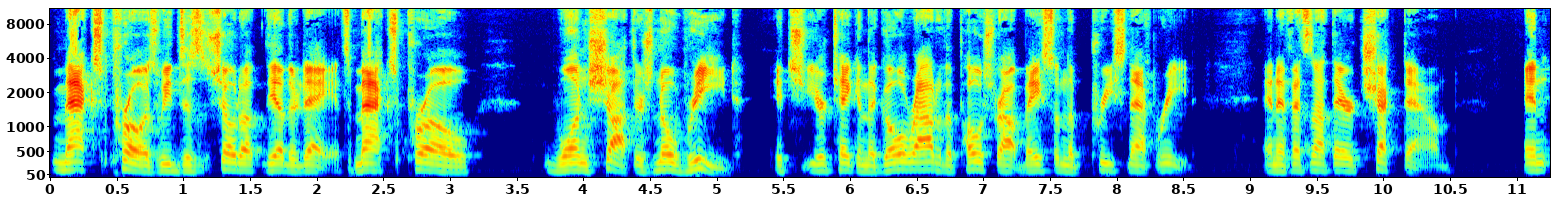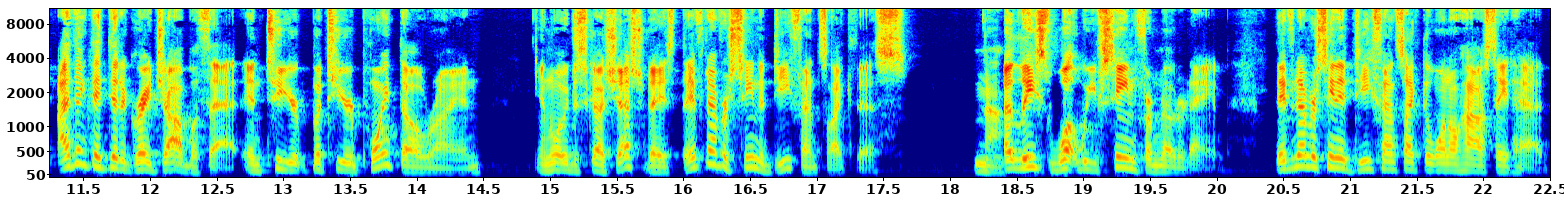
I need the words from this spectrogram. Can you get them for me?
Max Pro as we just showed up the other day. It's Max Pro one shot. There's no read. It's you're taking the go route or the post route based on the pre snap read, and if it's not there, check down. And I think they did a great job with that. And to your but to your point though, Ryan, and what we discussed yesterday is they've never seen a defense like this. No. At least what we've seen from Notre Dame. They've never seen a defense like the one Ohio State had,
